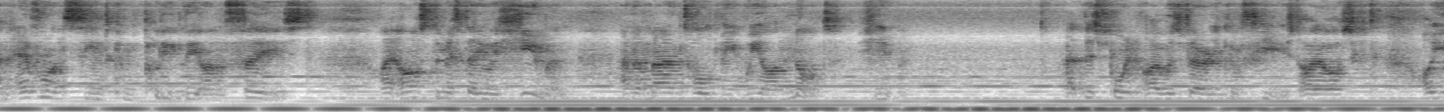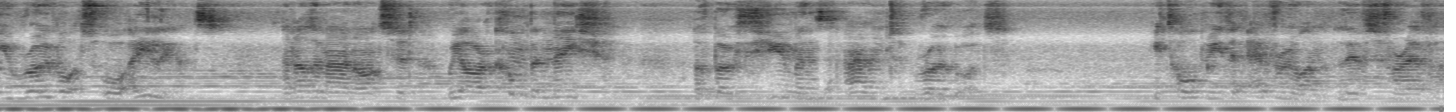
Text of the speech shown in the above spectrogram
and everyone seemed completely unfazed. I asked them if they were human, and a man told me we are not human. At this point, I was very confused. I asked, Are you robots or forever.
